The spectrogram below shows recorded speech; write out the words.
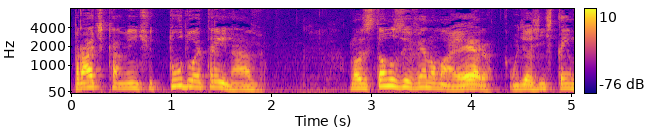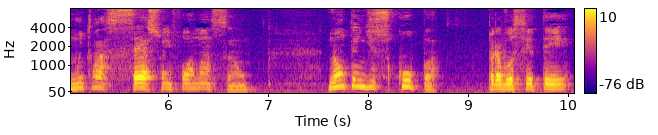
praticamente tudo é treinável. Nós estamos vivendo uma era onde a gente tem muito acesso à informação. Não tem desculpa para você ter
